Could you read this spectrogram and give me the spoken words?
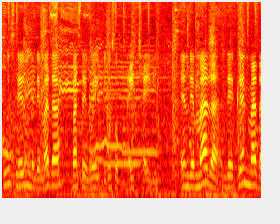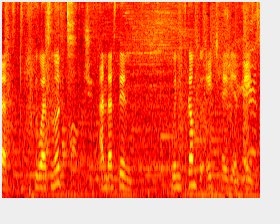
who's having the mother passed away because of HIV. And the mother, the grandmother, he was not understand when it comes to HIV and AIDS.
